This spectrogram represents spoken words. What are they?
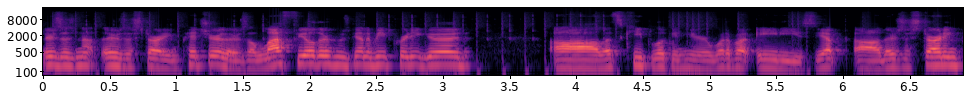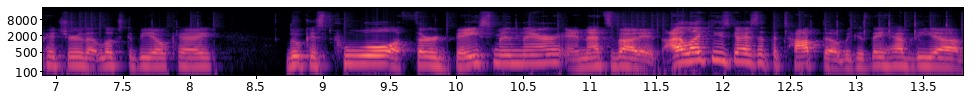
There's a there's a starting pitcher. There's a left fielder who's going to be pretty good. Uh, let's keep looking here. What about 80s? Yep. Uh, there's a starting pitcher that looks to be okay. Lucas Poole, a third baseman there, and that's about it. I like these guys at the top though because they have the uh,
